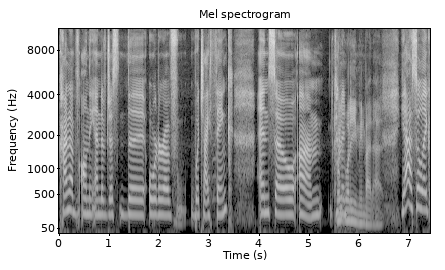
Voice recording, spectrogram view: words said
kind of on the end of just the order of which I think, and so um, kind What, of what do you mean by that? yeah, so like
